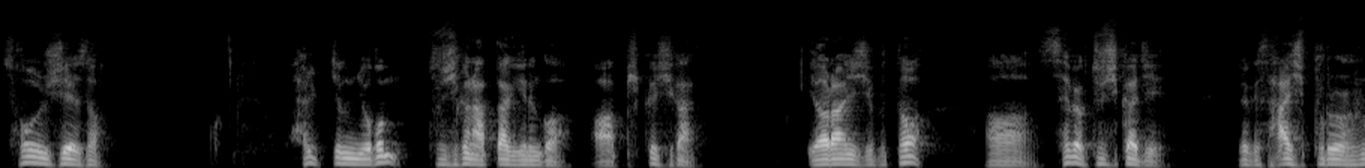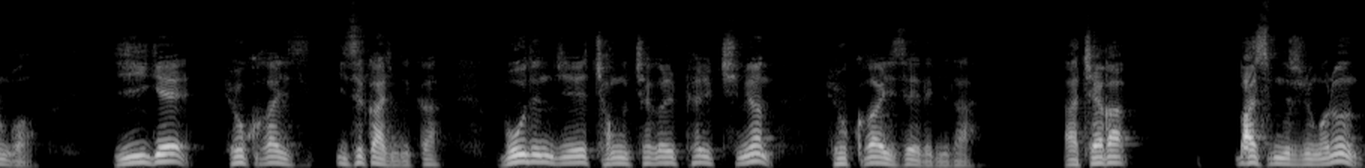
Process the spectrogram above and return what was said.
서울시에서 활정 요금 2시간 앞당기는 거 아, 피크 시간 11시부터 어, 새벽 2시까지 이렇게 40%를 하는 거 이게 효과가 있, 있을 거 아닙니까? 뭐든지 정책을 펼치면 효과가 있어야 됩니다. 아, 제가 말씀드리는 거는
